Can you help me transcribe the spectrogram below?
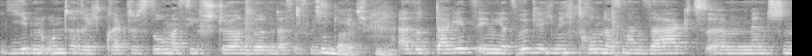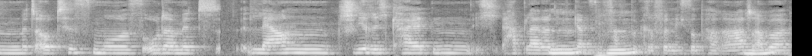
jeden Unterricht praktisch so massiv stören würden, dass es nicht Zum geht. Beispiel. Also da geht es Ihnen jetzt wirklich nicht darum, dass man sagt, ähm, Menschen mit Autismus oder mit Lernschwierigkeiten, ich habe leider mhm. die ganzen Fachbegriffe nicht so parat, mhm. aber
